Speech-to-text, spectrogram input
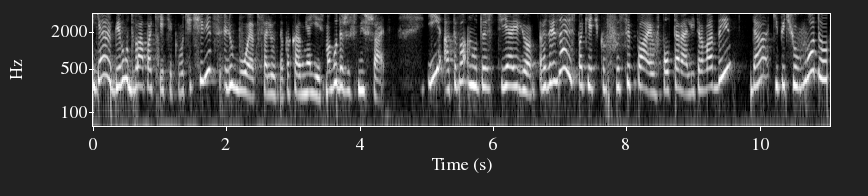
я беру два пакетика вот чечевицы, любой абсолютно, какая у меня есть, могу даже смешать. И от, ну, то есть я ее разрезаю из пакетиков, высыпаю в полтора литра воды, да, кипячу воду,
